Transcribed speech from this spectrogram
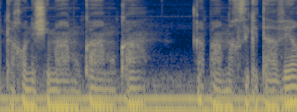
ניקח עוד נשימה עמוקה עמוקה, הפעם נחזיק את האוויר.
